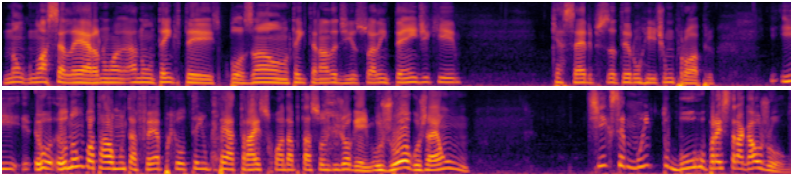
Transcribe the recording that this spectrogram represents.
Não, não acelera, não, ah, não tem que ter explosão, não tem que ter nada disso. Ela entende que, que a série precisa ter um ritmo próprio. E eu, eu não botava muita fé porque eu tenho um pé atrás com a adaptação de videogame. O jogo já é um. Tinha que ser muito burro pra estragar o jogo.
